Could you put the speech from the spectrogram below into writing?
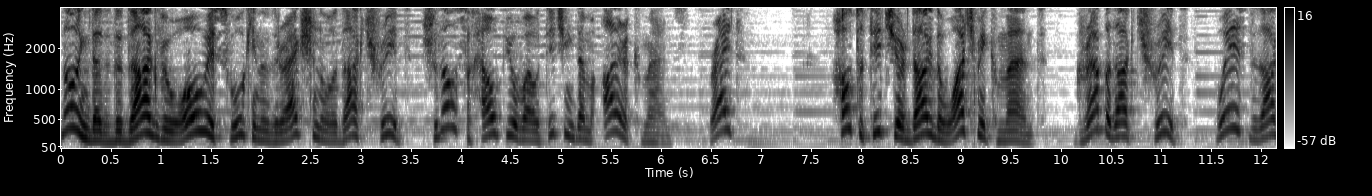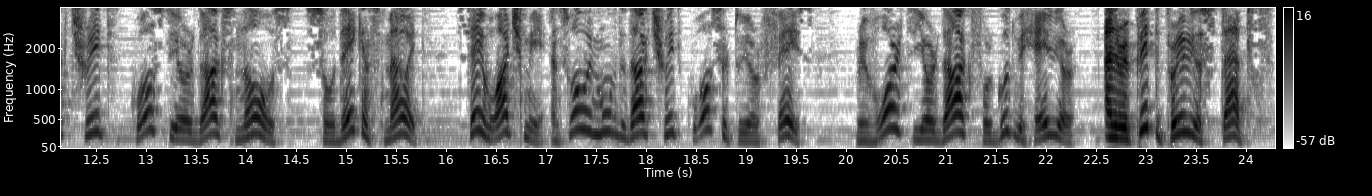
Knowing that the dog will always look in the direction of a dog treat should also help you while teaching them other commands, right? How to teach your dog the watch me command. Grab a dog treat. Place the dog treat close to your dog's nose so they can smell it. Say watch me and slowly move the dog treat closer to your face. Reward your dog for good behavior and repeat the previous steps.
